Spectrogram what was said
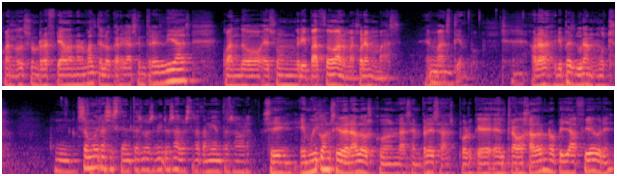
cuando es un resfriado normal te lo cargas en tres días cuando es un gripazo a lo mejor en más, en más mm. tiempo. Ahora las gripes duran mucho. Mm, son muy resistentes los virus a los tratamientos ahora. Sí, y muy considerados con las empresas, porque el trabajador no pilla fiebre,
